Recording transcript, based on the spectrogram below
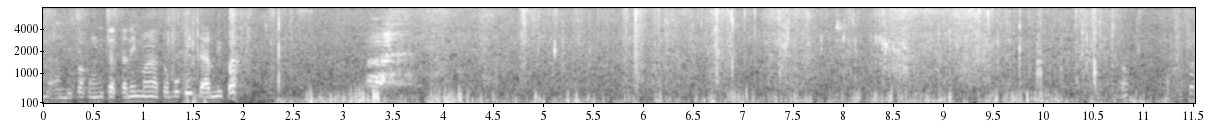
Dami pa kung itatanim mga kabukid, dami pa. Ah. Oh, dami pa.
